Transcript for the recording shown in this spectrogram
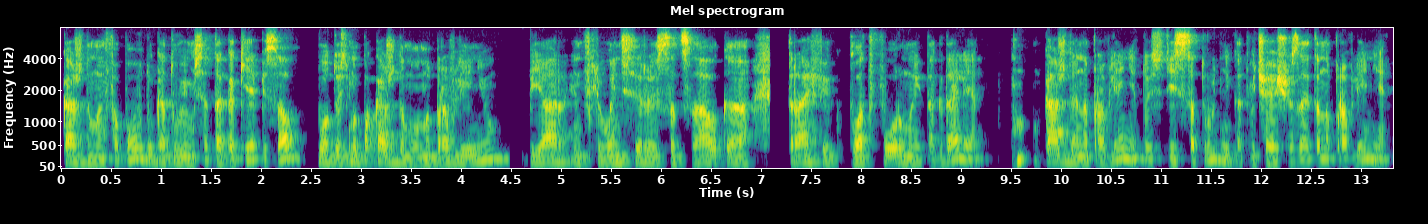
каждому инфоповоду готовимся так, как я описал. Вот, то есть мы по каждому направлению, пиар, инфлюенсеры, социалка, трафик, платформы и так далее, каждое направление, то есть есть сотрудник, отвечающий за это направление,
